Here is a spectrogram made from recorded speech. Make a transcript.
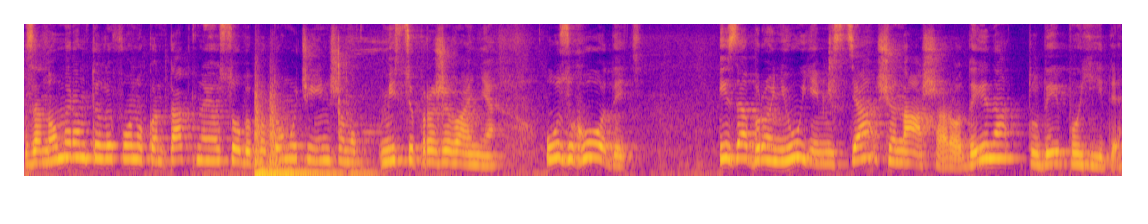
за номером телефону контактної особи по тому чи іншому місцю проживання узгодить і забронює місця, що наша родина туди поїде,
